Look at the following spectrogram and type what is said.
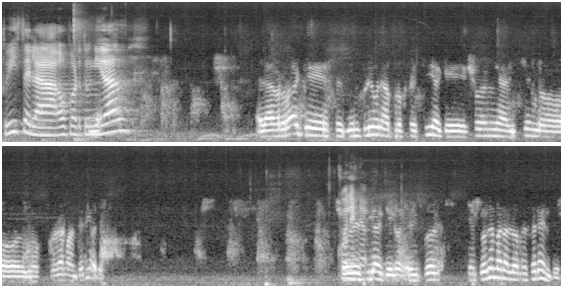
¿Tuviste la oportunidad? La verdad que se cumplió una profecía que yo venía diciendo en los programas anteriores. Yo ¿Cuál es la- decía que el, pro- el problema eran los referentes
